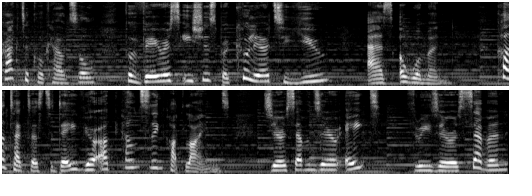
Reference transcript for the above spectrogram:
practical counsel for various issues peculiar to you as a woman. Contact us today via our counseling hotlines 0708 307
